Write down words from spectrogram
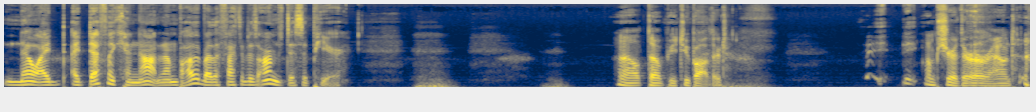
no, I, I definitely cannot, and I'm bothered by the fact that his arms disappear. Well, don't be too bothered. I'm sure they're around.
